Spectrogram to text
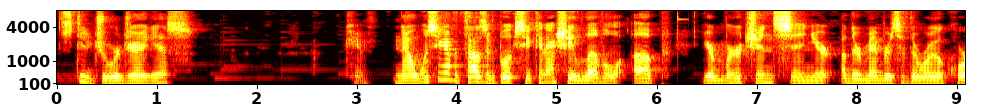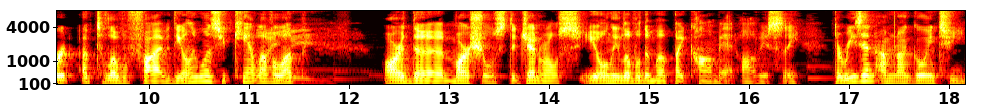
let's do Georgia, I guess. Okay. Now, once you have a thousand books, you can actually level up your merchants and your other members of the royal court up to level 5. The only ones you can't level up are the marshals, the generals. You only level them up by combat, obviously. The reason I'm not going to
